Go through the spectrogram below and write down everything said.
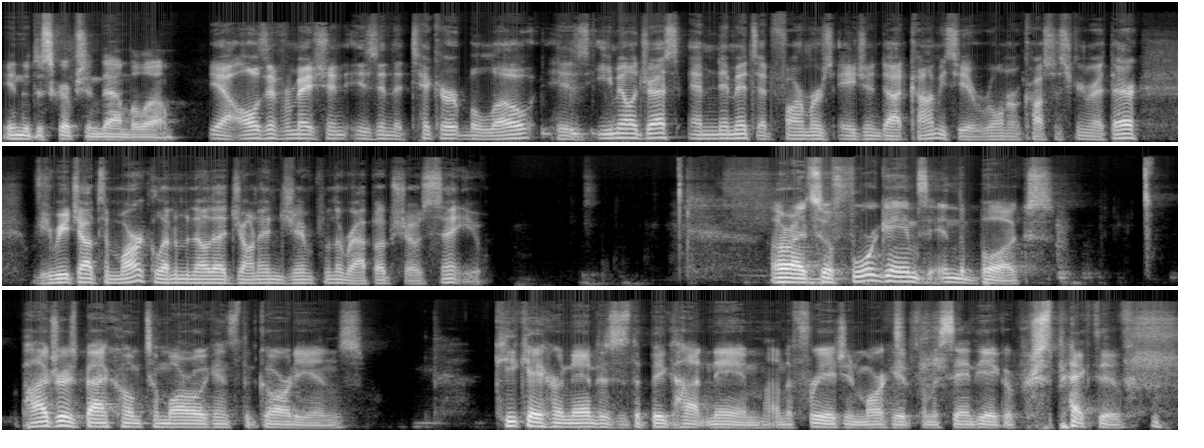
in the description down below. Yeah, all his information is in the ticker below. His email address, mnimetz at farmersagent.com. You see it rolling across the screen right there. If you reach out to Marc, let him know that John and Jim from the wrap up show sent you. All right. So, four games in the books. Padres back home tomorrow against the Guardians. Kike Hernandez is the big hot name on the free agent market from a San Diego perspective.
